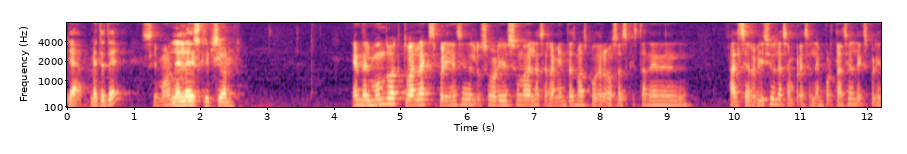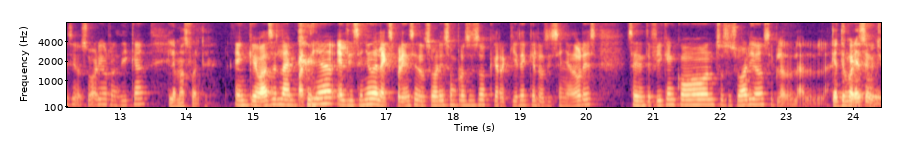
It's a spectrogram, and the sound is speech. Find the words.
Ya, métete. Simón. Lee la descripción. En el mundo actual, la experiencia del usuario es una de las herramientas más poderosas que están en el- al servicio de las empresas. La importancia de la experiencia de usuario radica La más fuerte. en que bases la empatía. El diseño de la experiencia de usuario es un proceso que requiere que los diseñadores se identifiquen con sus usuarios y bla, bla, bla, bla. ¿Qué te parece, güey?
